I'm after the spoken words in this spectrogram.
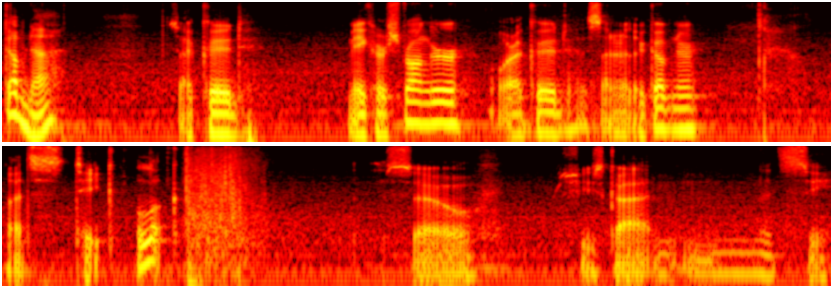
Governor. So I could make her stronger, or I could assign another governor. Let's take a look. So she's got, mm, let's see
